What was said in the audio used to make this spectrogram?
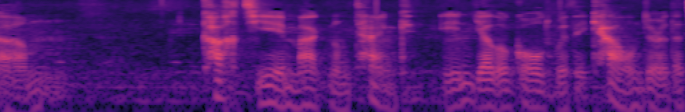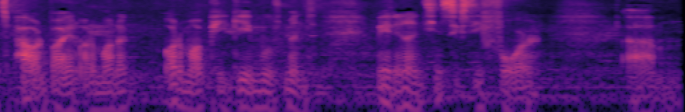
um, Cartier Magnum tank in yellow gold with a calendar that's powered by an automatic Audemars movement made in 1964. Um,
